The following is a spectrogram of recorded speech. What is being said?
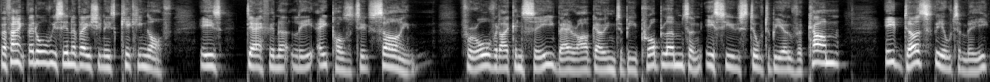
The fact that all this innovation is kicking off is definitely a positive sign. For all that I can see, there are going to be problems and issues still to be overcome. It does feel to me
